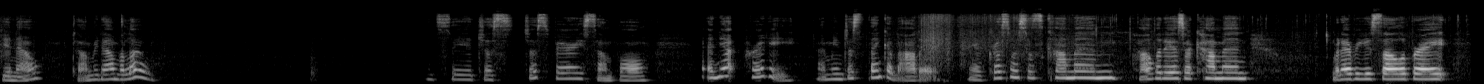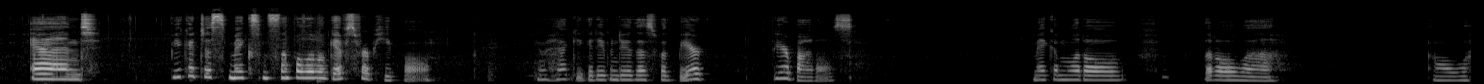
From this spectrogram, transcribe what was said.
You know, tell me down below. Let's see, it just, just very simple and yet pretty. I mean, just think about it. You know, Christmas is coming, holidays are coming, whatever you celebrate, and you could just make some simple little gifts for people. You know, heck, you could even do this with beer beer bottles. Make them little, little, uh, oh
